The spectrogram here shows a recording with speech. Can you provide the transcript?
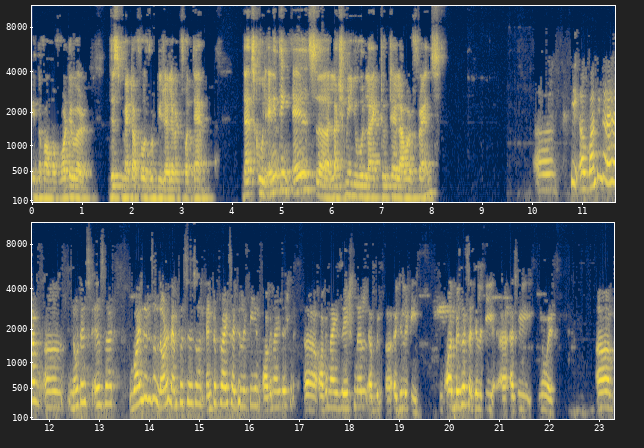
in the form of whatever this metaphor would be relevant for them. That's cool. Anything else, uh, Lakshmi, you would like to tell our friends? See, uh, one thing that I have uh, noticed is that while there is a lot of emphasis on enterprise agility and organization, uh, organizational uh, agility or business agility uh, as we know it, uh,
